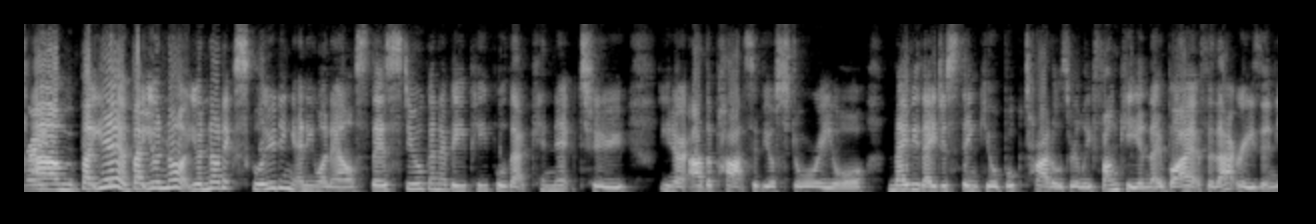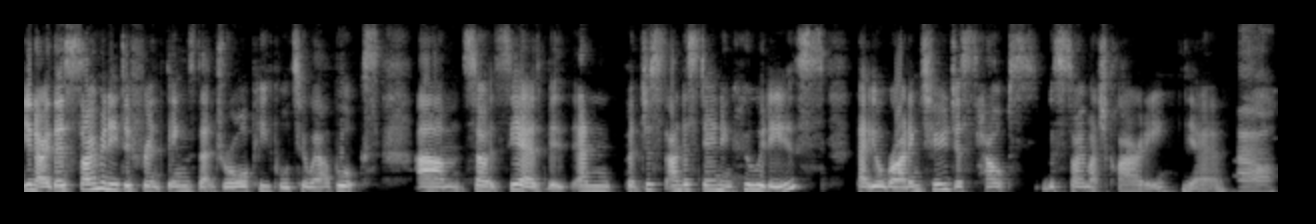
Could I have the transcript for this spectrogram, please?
right. Um, but yeah, but you're not you're not excluding anyone else. There's still going to be people that connect to you know other parts of your story, or maybe they just think your book title is really funky and they buy it for that reason. You know, there's so many different things that draw people to our books. Um, so it's yeah, and but just understanding who it is that you're writing to just helps with so much clarity. Yeah. Wow.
